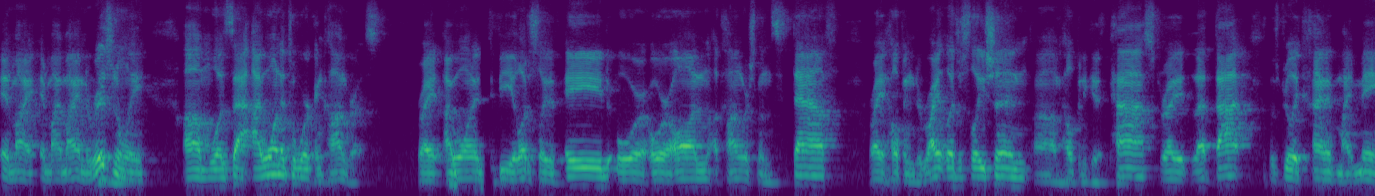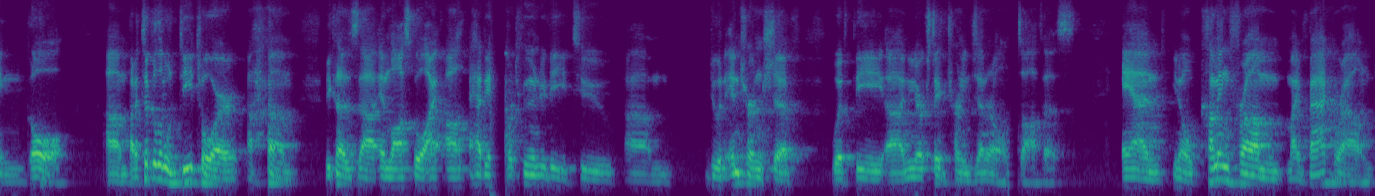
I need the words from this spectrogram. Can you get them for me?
in my in my mind originally um, was that I wanted to work in Congress, right? I wanted to be a legislative aide or or on a congressman's staff, right? Helping to write legislation, um, helping to get it passed, right? That that was really kind of my main goal. Um, but I took a little detour um, because uh, in law school, I, I, had the opportunity to um, do an internship with the uh, New York State Attorney General's office. And, you know, coming from my background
